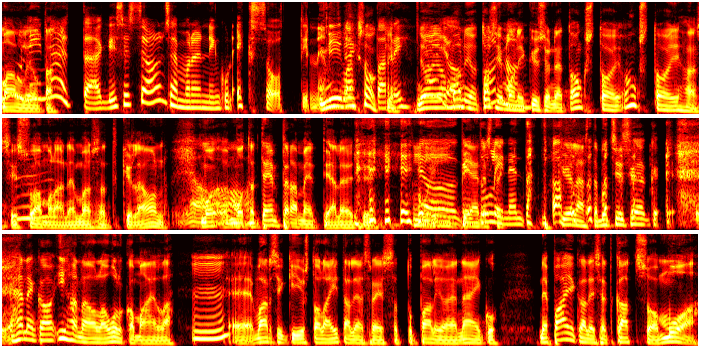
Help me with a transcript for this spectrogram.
mallilta. Oh, niin näyttääkin. Siis se on semmoinen niin kuin eksoottinen Niin, vattari. ookin? Joo, joo, moni, on- tosi on, moni on. kysynyt, että onko toi, onks toi ihan siis suomalainen. Mä sanoin, että kyllä on, Joo. Mu, mutta temperamenttia löytyy. Joo, tulinen tapa. Kylästä, mutta siis äh, hänen kanssaan on ihana olla ulkomailla. Mm. Varsinkin just ollaan Italiassa reissattu paljon ja näin, kun ne paikalliset katsoo mua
